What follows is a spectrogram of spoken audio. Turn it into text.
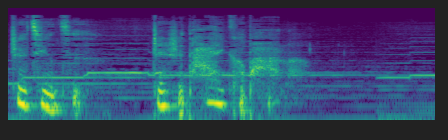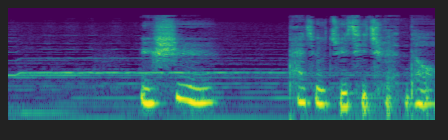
这镜子真是太可怕了。于是，他就举起拳头，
